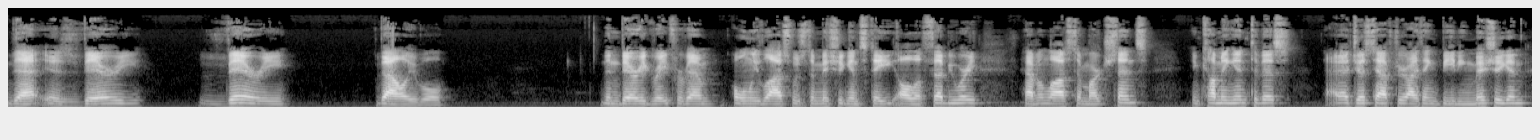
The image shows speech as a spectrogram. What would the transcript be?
That is very, very valuable and very great for them. Only loss was to Michigan State all of February. Haven't lost in March since. And coming into this, uh, just after I think beating Michigan,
